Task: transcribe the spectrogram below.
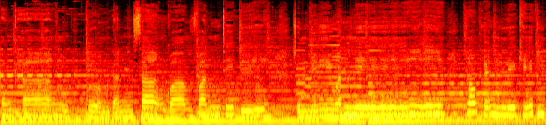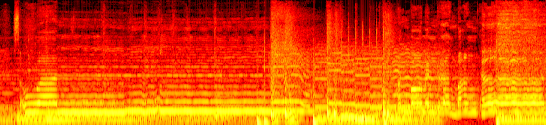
ข้างๆร่วมกันสร้างความฝันที่ดี จนมีวันนี้ เพราะเป็นลิขิตสวรรค์มันบ่เป็นเรื่องบังเอิญ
